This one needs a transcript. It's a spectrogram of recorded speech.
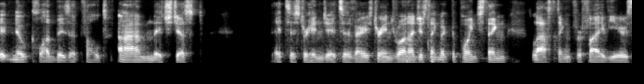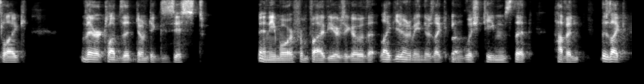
it, no club is at fault. Um, it's just, it's a strange, it's a very strange one. I just think like the points thing lasting for five years, like there are clubs that don't exist anymore from five years ago. That like you know what I mean. There's like English teams that haven't. There's like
